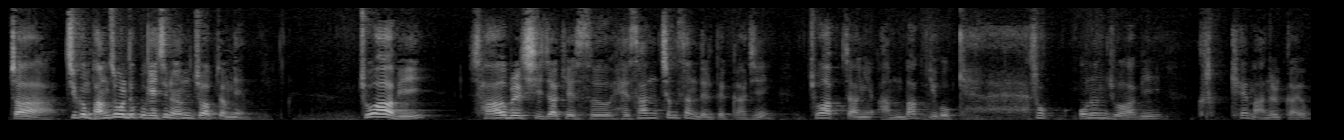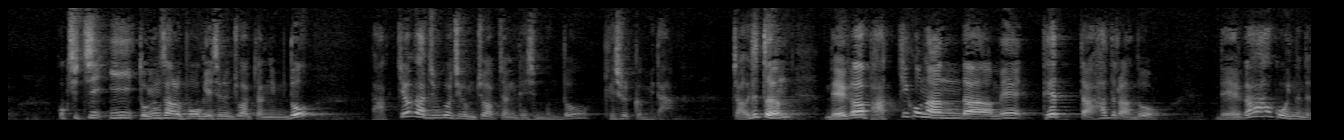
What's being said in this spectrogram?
자, 지금 방송을 듣고 계시는 조합장님. 조합이 사업을 시작해서 해산 청산될 때까지 조합장이 안 바뀌고 계속 오는 조합이 그렇게 많을까요? 혹시 이 동영상을 보고 계시는 조합장님도 바뀌어가지고 지금 조합장이 되신 분도 계실 겁니다. 자, 어쨌든 내가 바뀌고 난 다음에 됐다 하더라도 내가 하고 있는데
